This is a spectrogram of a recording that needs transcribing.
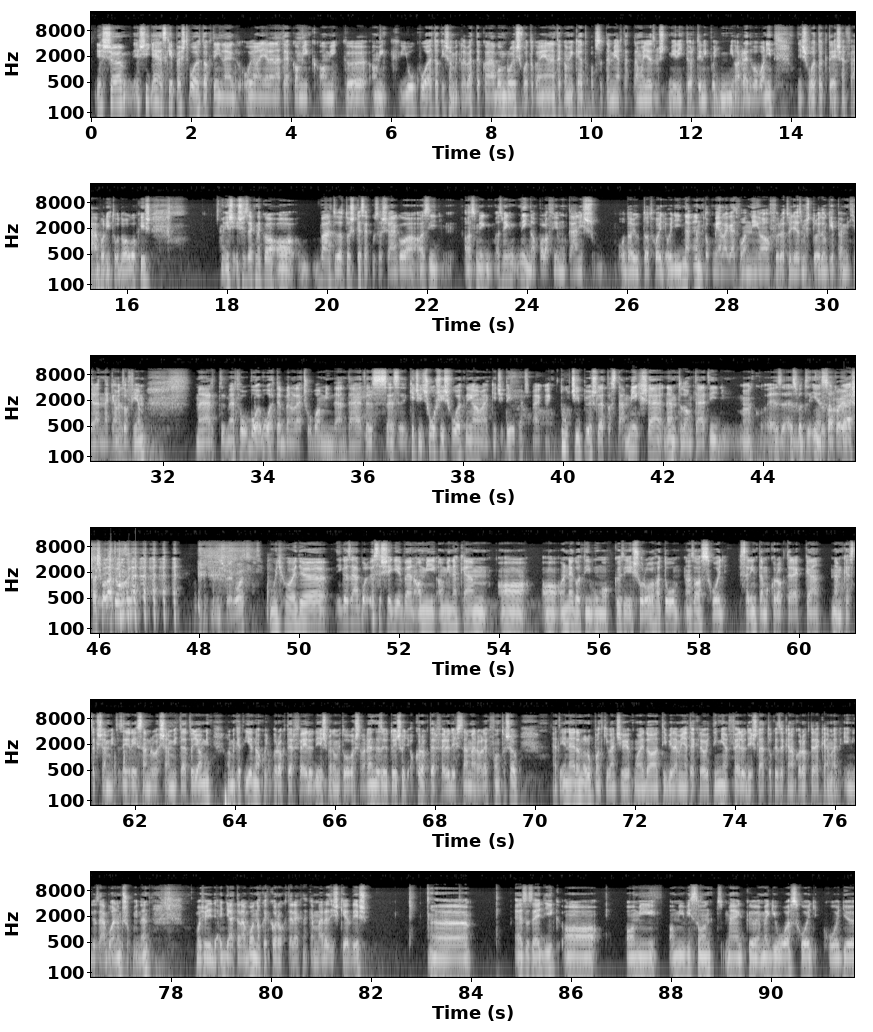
És, és így ehhez képest voltak tényleg olyan jelenetek, amik, amik, amik jók voltak, és amik levettek a lábamról, és voltak olyan jelenetek, amiket abszolút nem értettem, hogy ez most miért így történik, vagy mi a redva van itt, és voltak teljesen felháborító dolgok is. És, és ezeknek a, a változatos kezekúszasága az így, az még, az még négy nappal a film után is oda jutott, hogy, hogy így ne, nem tudok mérleget vonni a fölött, hogy ez most tulajdonképpen mit jelent nekem ez a film. Mert, mert volt, volt ebben a lecsóban minden, tehát ez, ez kicsit sós is volt néha, meg kicsit édes, meg, meg túl csípős lett, aztán mégse, nem tudom, tehát így ez, ez volt az én szarkolás hasonlatom. Ez is meg volt. Úgyhogy uh, igazából összességében, ami, ami nekem a, a, a negatívumok közé sorolható, az az, hogy szerintem a karakterekkel nem kezdtek semmit, az én részemről semmit. Tehát, hogy amit, amiket írnak, hogy karakterfejlődés, meg amit olvastam a rendezőtől is, hogy a karakterfejlődés számára a legfontosabb, Hát én erre roppant kíváncsi vagyok majd a ti véleményetekre, hogy ti milyen fejlődést láttok ezeken a karaktereken, mert én igazából nem sok mindent. Vagy hogy egy, egyáltalán vannak-e karakterek, nekem már ez is kérdés. Ö, Ez az egyik, a, ami, ami viszont meg, meg jó az, hogy, hogy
